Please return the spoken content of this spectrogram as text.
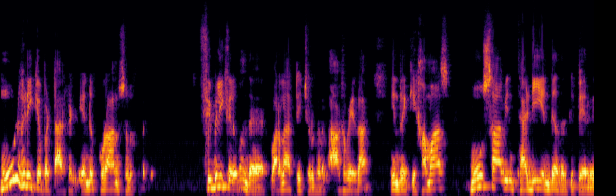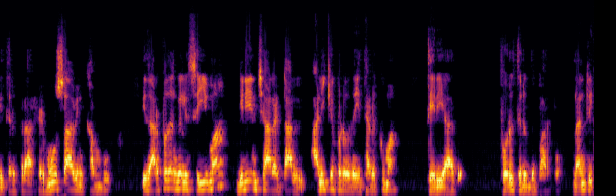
மூழ்கடிக்கப்பட்டார்கள் என்று குரான் சொல்கிறது. பிபிலிக்கலும் அந்த வரலாற்றை சொல்கிறது. ஆகவேதான் இன்றைக்கு ஹமாஸ் மூசாவின் தடி என்று அதற்கு பெயர் வைத்திருக்கிறார்கள். மூசாவின் கம்பு. இது அற்புதங்களை செய்யுமா? கிடியன் சாரட்டால் அழிக்கப்படுவதை தடுக்குமா? தெரியாது. பொறுத்திருந்து பார்ப்போம். நன்றி.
